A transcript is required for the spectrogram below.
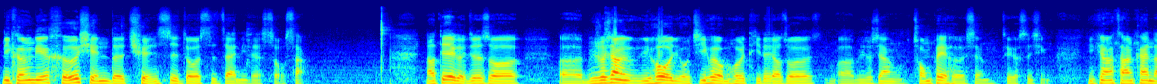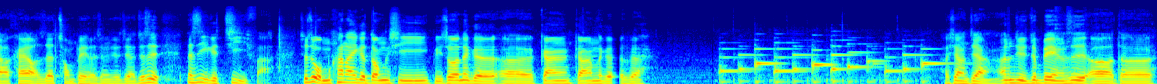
你可能连和弦的诠释都是在你的手上。然后第二个就是说，呃，比如说像以后有机会我们会提到，叫做呃，比如说像重配和声这个事情。你刚刚常看到凯老师在重配和声，就这样，就是那是一个技法，就是我们看到一个东西，比如说那个呃，刚刚那个是不是？好像这样，啊，就就变成是呃的，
